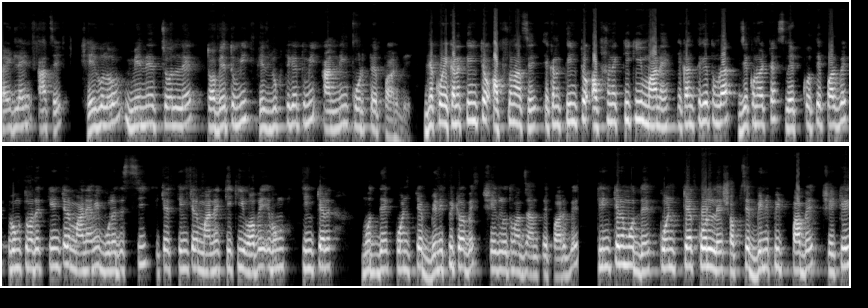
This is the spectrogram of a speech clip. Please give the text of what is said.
গাইডলাইন আছে, সেগুলো মেনে চললে তবে তুমি ফেসবুক থেকে তুমি আর্নিং করতে পারবে। দেখো, এখানে তিনটে অপশন আছে। এখানে তিনটে অপশনে কি কি মানে এখান থেকে তোমরা যে কোনো একটা সিলেক্ট করতে পারবে এবং তোমাদের তিনটের মানে আমি বলে দিচ্ছি এটা তিনটের মানে কি কি হবে এবং তিনটের মধ্যে কোনটা বেনিফিট হবে, সেগুলো তোমরা জানতে পারবে। তিনটের মধ্যে কোনটা করলে সবচেয়ে বেনিফিট পাবে সেটাই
